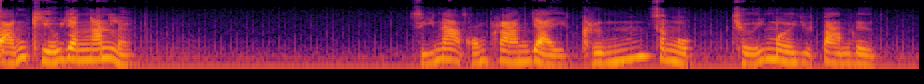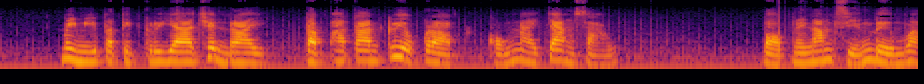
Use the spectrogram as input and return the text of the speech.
สางเขียวอย่างนั้นเหรอ สีหน้าของพรานใหญ่ครึ้มสงบ เฉยเมยอยู่ตามเดิม ไม่มีปฏิกิริยาเช่นไร กับอาการเกลียวกราดของนายจ้างสาว ตอบในน้ำเสียงเดิมว่า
